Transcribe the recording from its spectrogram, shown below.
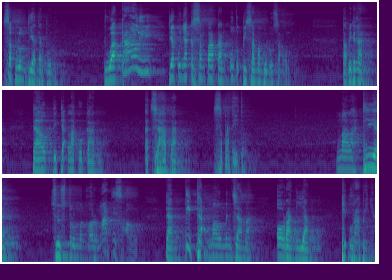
sebelum dia terbunuh. Dua kali dia punya kesempatan untuk bisa membunuh Saul. Tapi dengar, Daud tidak lakukan kejahatan seperti itu. Malah dia justru menghormati Saul dan tidak mau menjamah orang yang diurapinya.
